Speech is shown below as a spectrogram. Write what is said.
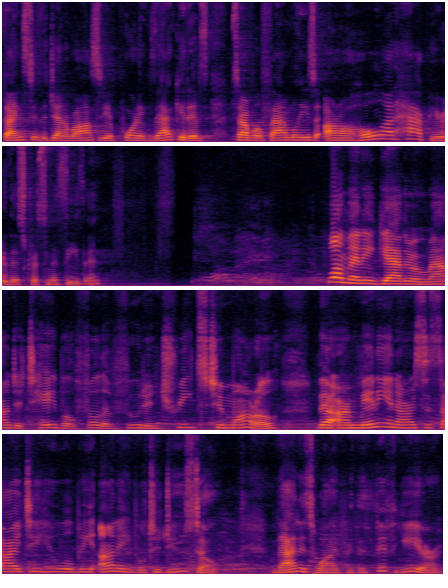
Thanks to the generosity of port executives, several families are a whole lot happier this Christmas season. While many gather around a table full of food and treats tomorrow, there are many in our society who will be unable to do so. That is why, for the fifth year,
